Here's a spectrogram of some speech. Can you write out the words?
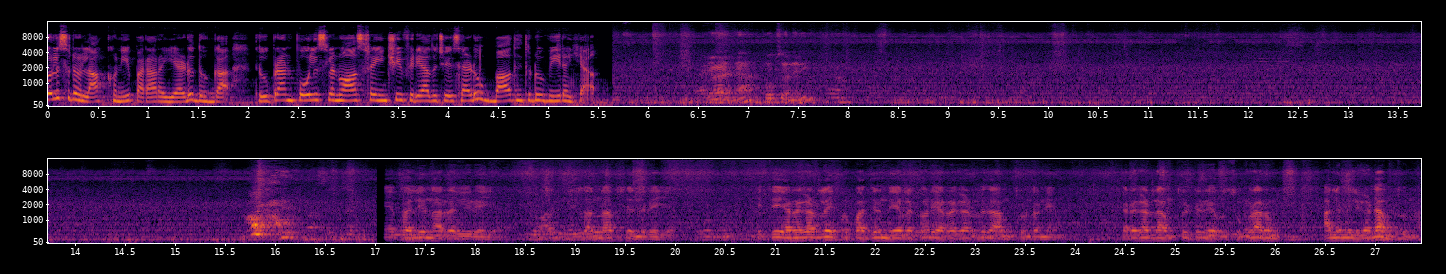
గొలుసును లాక్కుని పరారయ్యాడు దొంగ. తూప్రాన్ పోలీసులను ఆశ్రయించి ఫిర్యాదు చేశాడు. బాధితుడు వీరయ్య. ఎవరైనా ఫోక్స్ అనేది పల్లి నర్ర వీరయ్య సన్నాఫ్ చంద్రయ్య. అయితే ఎర్రగడ్డలో ఇప్పుడు పద్దెనిమిది ఏళ్ళ కూడా ఎర్రగడ్డలు అమ్ముతుంటాను నేను. ఎర్రగడ్డలు అమ్ముతుంటే రేపు శుక్రవారం అల్లం వెల్లిగడ్డ అమ్ముతున్నా.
